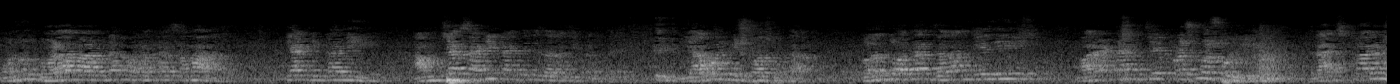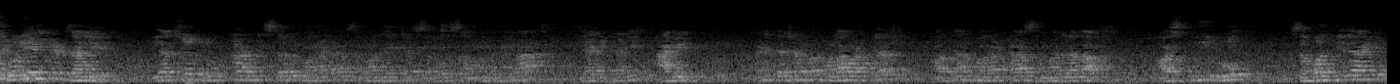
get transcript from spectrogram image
म्हणून भोळा मराठा समाज त्या ठिकाणी आमच्यासाठी काहीतरी जरांगे करताय. यावर विश्वास होता. परंतु आता जरांगेनी मराठ्यांचे प्रश्न सोडले राजकारण ओरिएंटेड झाले. याचं दुःख आणि सर मराठा समाजाच्या सर्वसामान्यांना त्या ठिकाणी आहे. आणि त्याच्यामुळे मला वाटतं आता मराठा समाजाला असली रूप समजलेले आहे.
